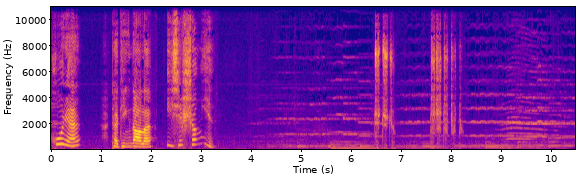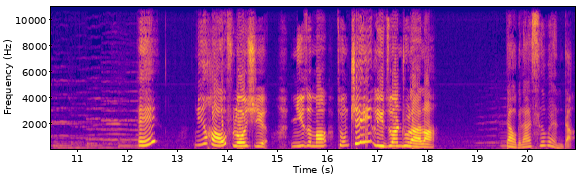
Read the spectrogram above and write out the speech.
忽然，他听到了一些声音，啾啾啾，啾啾啾啾啾，哎。好，弗洛西，你怎么从这里钻出来了？道格拉斯问道。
